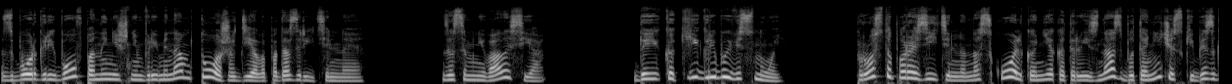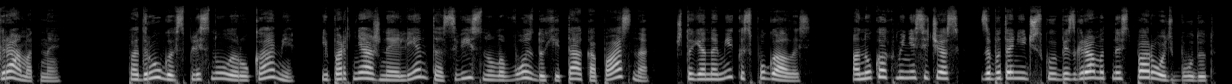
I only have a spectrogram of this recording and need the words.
Сбор грибов по нынешним временам тоже дело подозрительное. Засомневалась я. Да и какие грибы весной? Просто поразительно, насколько некоторые из нас ботанически безграмотны. Подруга всплеснула руками, и портняжная лента свистнула в воздухе так опасно, что я на миг испугалась. А ну как меня сейчас за ботаническую безграмотность пороть будут?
